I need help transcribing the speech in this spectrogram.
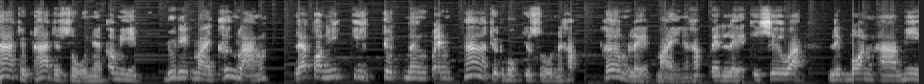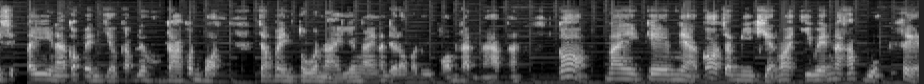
5.5.0 เนี่ยก็มียูนิตใหม่ครึ่งหลัง แล้วตอนนี้อีกจุดหนึ่งเป็น 5.6.0 นะครับ เพิ่มเลทใหม่นะครับ เป็นเลทที่ชื่อว่า Ribbon Army City นะ ก็เป็นเกี่ยวกับเรื่องของ Dragon Ball จะเป็นตัวไหนยังไงนั้นเดี๋ยวเรามาดูพร้อมกันนะครับนะ ก็ในเกมเนี่ย ก็จะมีเขียนว่าอีเวนต์นะครับ บวกพิเศษ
